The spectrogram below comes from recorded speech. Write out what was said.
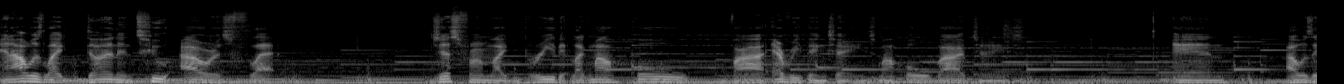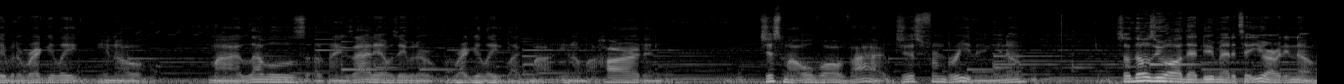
And I was like done in two hours flat, just from like breathing. Like my whole vibe, everything changed. My whole vibe changed, and I was able to regulate, you know, my levels of anxiety. I was able to regulate like my, you know, my heart and just my overall vibe just from breathing, you know. So those of you all that do meditate, you already know.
